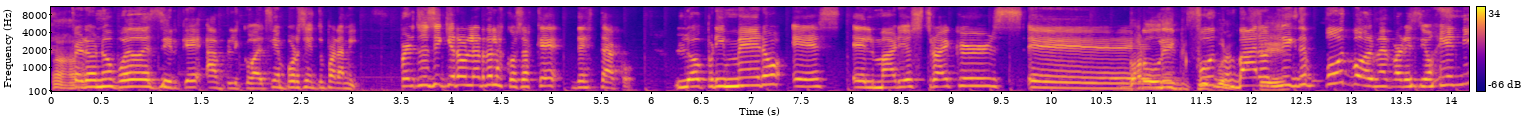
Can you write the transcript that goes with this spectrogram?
pero no puedo decir que aplicó al 100% para mí. Pero entonces sí quiero hablar de las cosas que destaco. Lo primero es el Mario Strikers eh, Battle League fútbol, Battle sí. League de fútbol me pareció genial.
